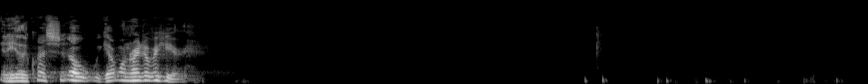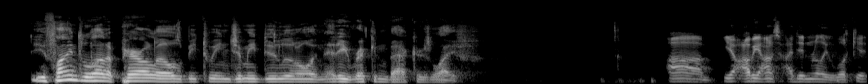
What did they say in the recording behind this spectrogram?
Any other question? Oh, we got one right over here. Do you find a lot of parallels between Jimmy Doolittle and Eddie Rickenbacker's life? Um, you know, I'll be honest. I didn't really look at,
